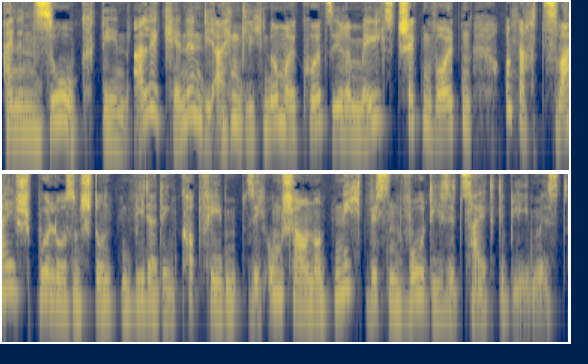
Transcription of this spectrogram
einen Sog, den alle kennen, die eigentlich nur mal kurz ihre Mails checken wollten und nach zwei spurlosen Stunden wieder den Kopf heben, sich umschauen und nicht wissen, wo diese Zeit geblieben ist.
